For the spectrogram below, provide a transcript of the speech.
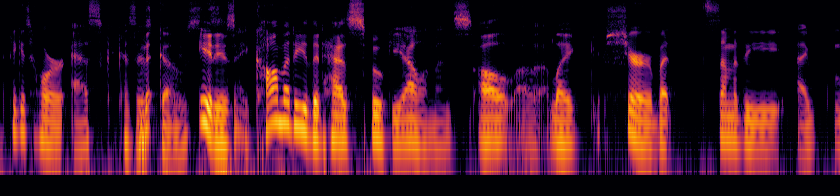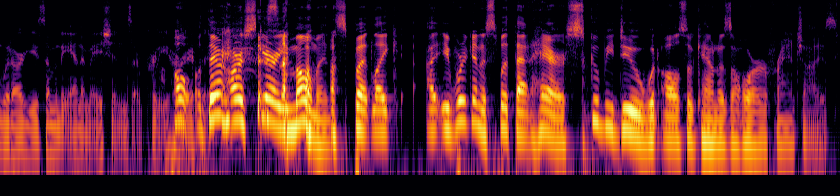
I think it's horror esque because there's Th- ghosts. it is a comedy that has spooky elements. All uh, like Sure, but some of the, I would argue, some of the animations are pretty Horrific. Oh, there are scary moments, but like I- if we're gonna split that hair, Scooby Doo would also count as a horror franchise.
